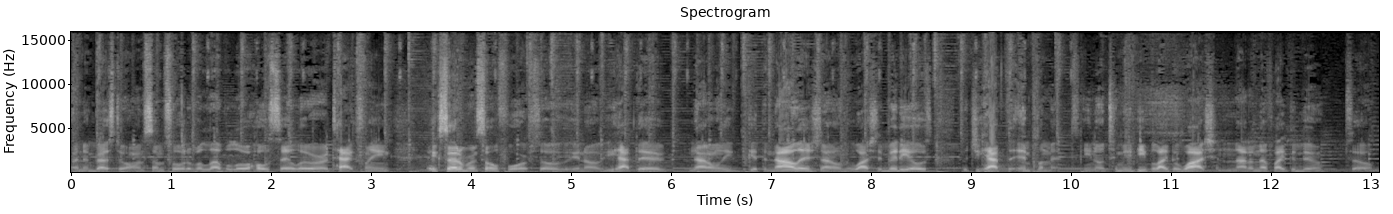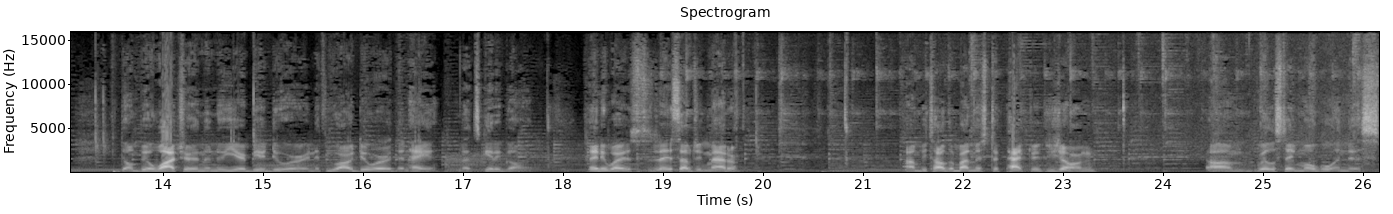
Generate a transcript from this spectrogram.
an investor on some sort of a level or a wholesaler or a tax lien, et cetera and so forth. So, you know, you have to not only get the knowledge, not only watch the videos, but you have to implement. You know, too many people like to watch and not enough like to do. So don't be a watcher in the new year, be a doer. And if you are a doer, then hey, let's get it going. Anyways, today's subject matter, I'll be talking about Mr. Patrick Jeune um, real estate mogul in this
